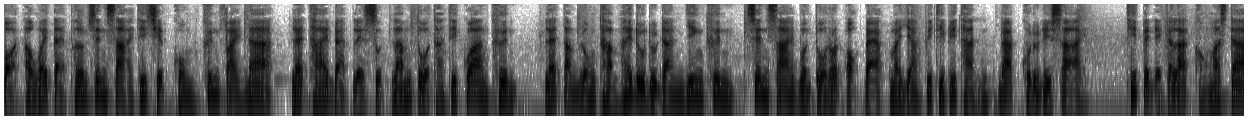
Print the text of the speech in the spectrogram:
ปอร์ตเอาไว้แต่เพิ่มเส้นสายที่เฉียบคมขึ้นฝ่ายหน้า และท้ายแบบเลสสุดล้ำตัวถังที่กว้างขึ้นและต่ำลงทำให้ดูดุดันยิ่งขึ้น เส้นสายบนตัวรถออกแบบมาอย่างพิถีพิถันแบบโคโดดีไซน์ ที่เป็นเอกลักษณ์ของ Mazda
